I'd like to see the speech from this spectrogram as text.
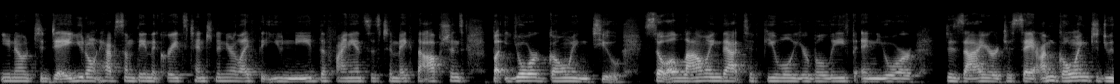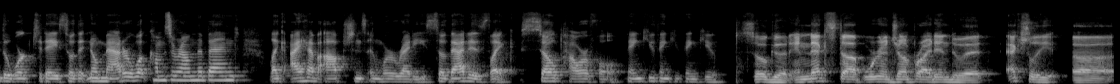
you know, today you don't have something that creates tension in your life that you need the finances to make the options, but you're going to. So, allowing that to fuel your belief and your desire to say, I'm going to do the work today so that no matter what comes around the bend, like I have options and we're ready. So, that is like so powerful. Thank you. Thank you. Thank you So good. And next up, we're going to jump right into it. Actually, uh,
